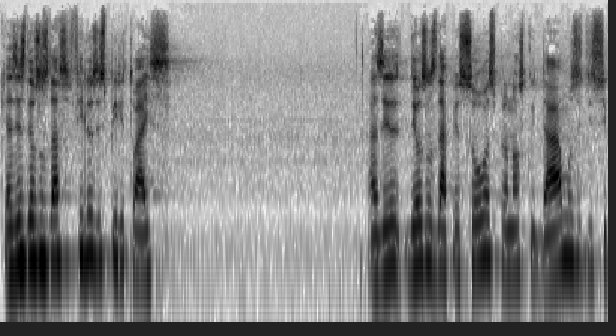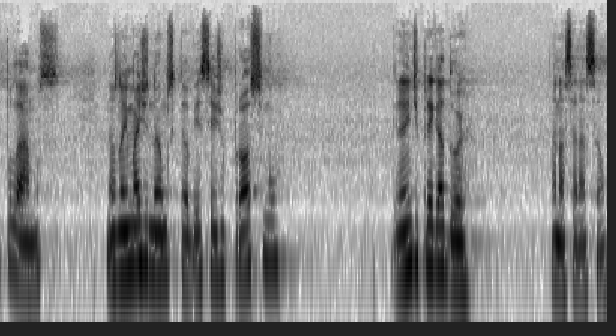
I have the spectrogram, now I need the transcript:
Que às vezes Deus nos dá filhos espirituais. Às vezes Deus nos dá pessoas para nós cuidarmos e discipularmos. Nós não imaginamos que talvez seja o próximo grande pregador da nossa nação.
